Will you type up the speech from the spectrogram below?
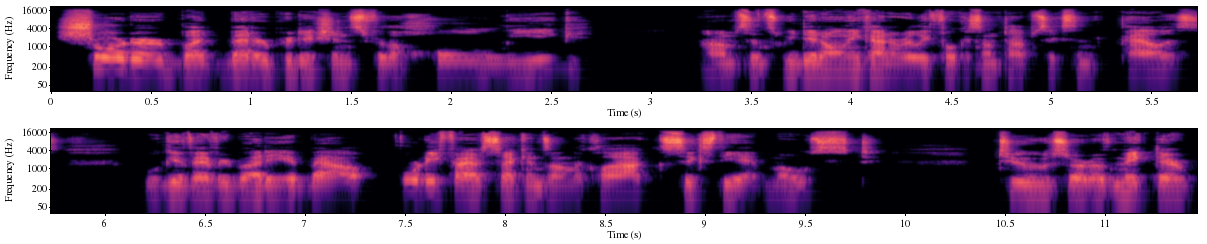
shorter but better predictions for the whole league. Um, since we did only kind of really focus on top six and Palace, we'll give everybody about 45 seconds on the clock, 60 at most, to sort of make their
